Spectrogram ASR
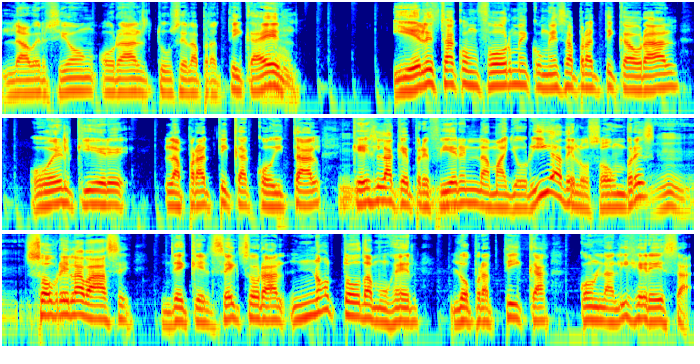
La versión oral tú se la practica él. ¿Y él está conforme con esa práctica oral o él quiere la práctica coital, que es la que prefieren la mayoría de los hombres, sobre la base de que el sexo oral no toda mujer lo practica con la ligereza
